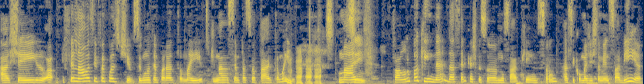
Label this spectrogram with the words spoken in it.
achei. O final, assim, foi positivo. Segunda temporada, tamo aí, que nascemos pra ser otário, tamo aí. mas. Sim. Falando um pouquinho, né, da série que as pessoas não sabem quem são, assim como a gente também não sabia,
